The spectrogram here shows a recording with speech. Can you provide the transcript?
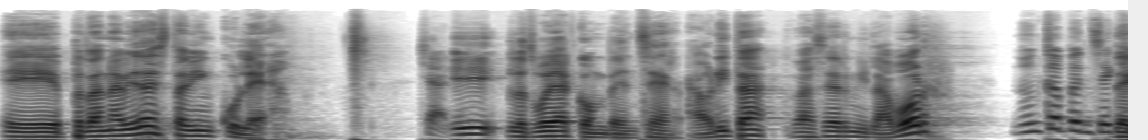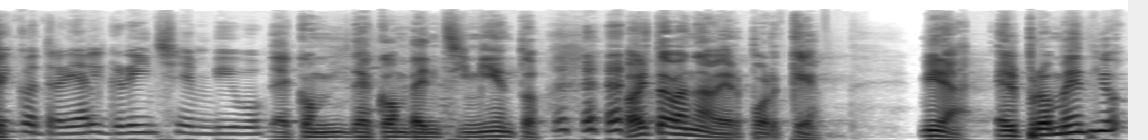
eh, pues la Navidad está bien culera. Chale. Y los voy a convencer. Ahorita va a ser mi labor Nunca pensé que encontraría al Grinch en vivo. de, con- de convencimiento. Ahorita van a ver por qué. Mira, el promedio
